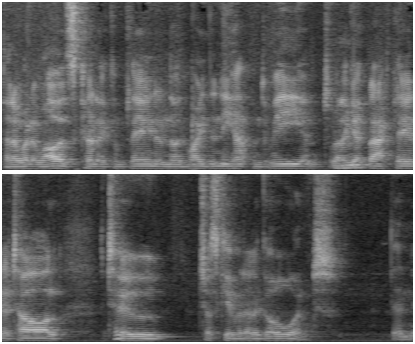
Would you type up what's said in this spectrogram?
that I when I was kind of complaining that why didn't he happen to me, and when Mhm. I get back playing at all, to just give it a go, and then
